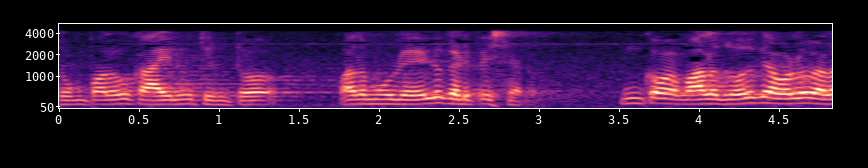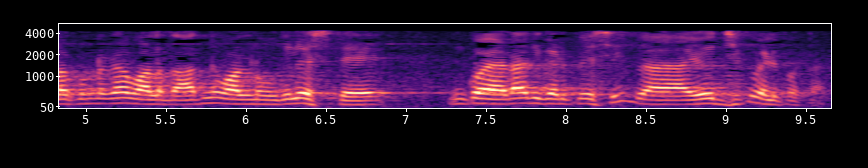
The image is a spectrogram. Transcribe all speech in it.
దుంపలు కాయలు తింటూ పదమూడేళ్ళు గడిపేశారు. ఇంకో వాళ్ళ జోలికి ఎవరు వెళ్ళకుండా వాళ్ళ దారిని వాళ్ళని వదిలేస్తే ఇంకో ఏడాది గడిపేసి అయోధ్యకి వెళ్ళిపోతారు.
